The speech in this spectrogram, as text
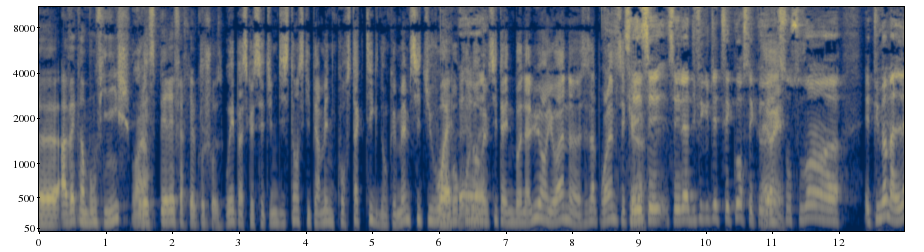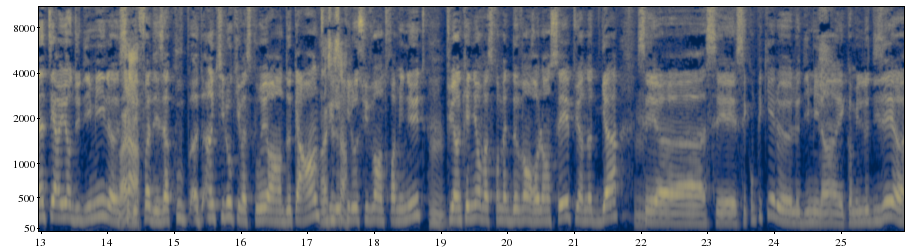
euh, avec un bon finish pour espérer faire quelque chose. Oui, parce que c'est une distance qui permet une course tactique. Donc, euh, même si tu vois Ouais. un bon chrono, ouais. même si tu as une bonne allure, Johan, euh, c'est ça le problème, c'est que. C'est c'est c'est la difficulté de ces courses, c'est que Eh elles ouais. sont souvent euh, et puis même à l'intérieur du 10 000, euh, Voilà. c'est des fois des à-coups, euh, un kilo qui va se courir en 2,40, Ouais, puis le ça. kilo suivant en 3 minutes, Hmm. puis un Kenyan va se remettre devant, relancer, puis un autre gars. Hmm. C'est euh, c'est c'est compliqué le, le 10 000. Hein. Et comme il le disait, euh,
